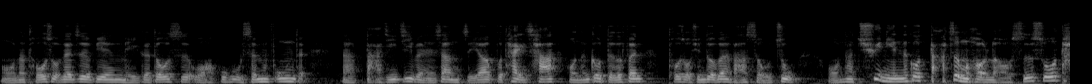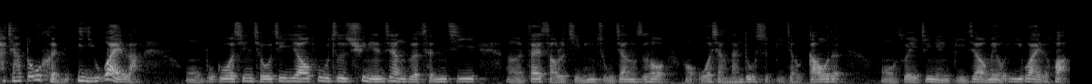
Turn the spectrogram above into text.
哦，那投手在这边每个都是哇虎虎生风的，那打击基本上只要不太差哦，能够得分，投手群都有办法守住。哦，那去年能够打这么好，老实说大家都很意外啦。哦，不过新球季要复制去年这样的成绩，呃，在少了几名主将之后，哦，我想难度是比较高的。哦，所以今年比较没有意外的话，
